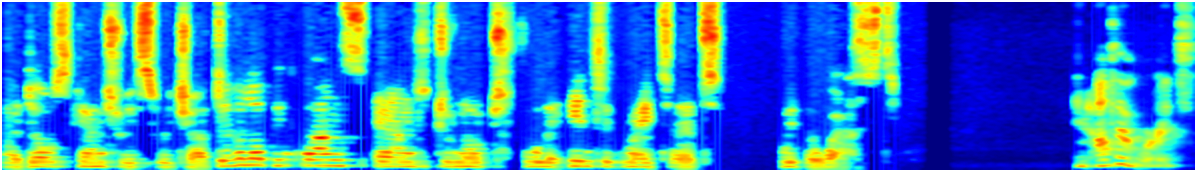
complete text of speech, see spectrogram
uh, those countries which are developing ones and do not fully integrated with the West. In other words,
